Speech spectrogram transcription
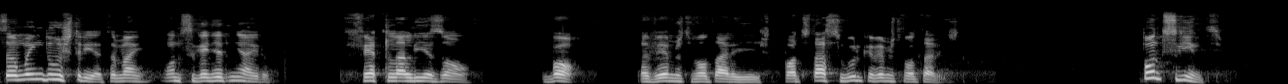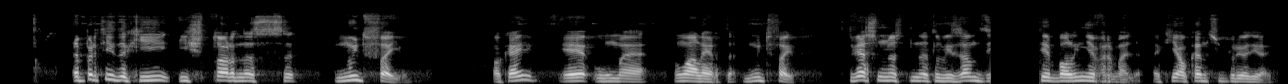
são uma indústria também, onde se ganha dinheiro. Faites la liaison. Bom, havemos de voltar a isto. Pode estar seguro que havemos de voltar a isto. Ponto seguinte. A partir daqui, isto torna-se muito feio. Ok? É uma, um alerta muito feio. Se estivéssemos na, na televisão, dizia ter bolinha vermelha, aqui ao canto superior direito.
